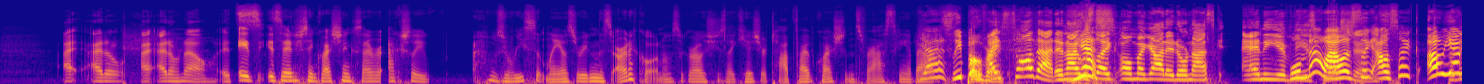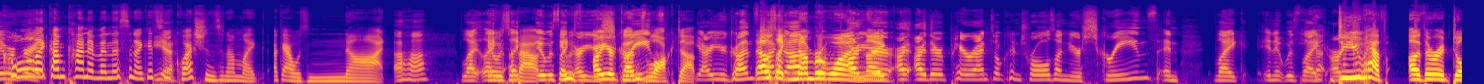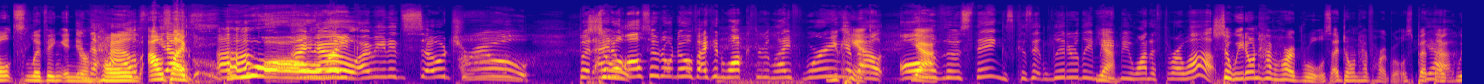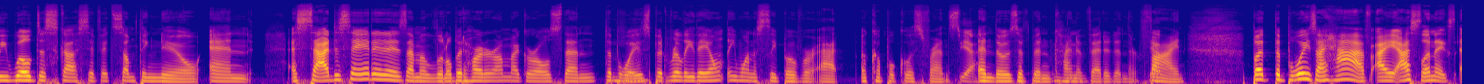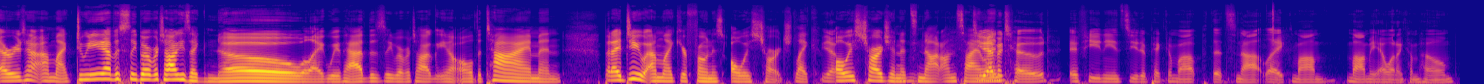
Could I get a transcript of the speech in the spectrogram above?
i i don't i, I don't know it's it's it's an interesting question because I actually I was recently I was reading this article and it was a girl she's like here's your top five questions for asking about Yes, sleepovers I saw that and I Yes. was like, "Oh my god, I don't ask any of well these Well, no I was like. I was like oh yeah cool like I'm kind of in this and I get Yeah. some questions and I'm like okay I was not uh-huh. Like, like it was like, about it was like are your, guns locked up Yeah, are your guns that was like up? number one Are, like your, are, are there parental controls on your screens and like and it was like are do you have other adults living in, in your home house? I was Yes. like Uh-huh. whoa I know. like, I mean, it's so true. But I don't, also don't know if I can walk through life worrying about all Yeah. of those things because it literally made Yeah. me want to throw up. So we don't have hard rules. I don't have hard rules, but Yeah. like we will discuss if it's something new. And as sad to say it, it is. I'm a little bit harder on my girls than the Mhm. boys, but really they only want to sleep over at a couple close friends. Yeah. and those have been kind Mhm. of vetted and they're fine. But the boys I have, I ask Lennox every time. I'm like, "Do we need to have a sleepover talk?" He's like, "No, like we've had the sleepover talk, you know, all the time." And but I do. I'm like, "Your phone is always charged, like Yep. always charged, and it's Mhm. not on silent." Do you have a code if he needs you to pick him up that's not like mom, mommy, I want to come home?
